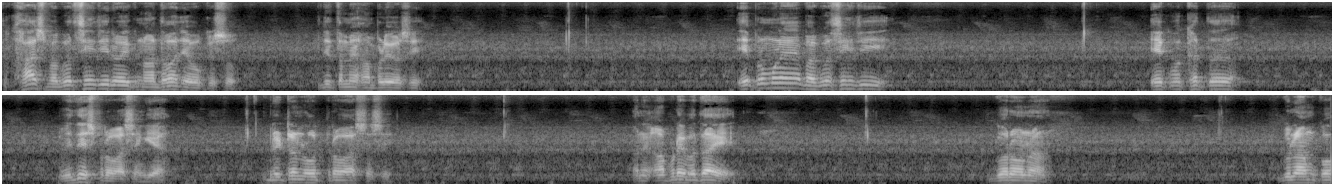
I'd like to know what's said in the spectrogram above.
તો ખાસ ભગવતસિંહજીનો એક નોંધવા જેવો કિસ્સો જે તમે સાંભળ્યો છે એ પ્રમાણે ભગવતસિંહજી એક વખત વિદેશ પ્રવાસે ગયા. બ્રિટન રોજ પ્રવાસ હશે. અને આપણે બધાએ ગોરોના ગુલામ કો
